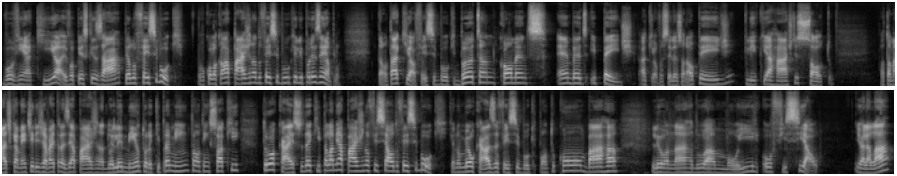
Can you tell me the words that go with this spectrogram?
Vou vir aqui, ó, e vou pesquisar pelo Facebook. Vou colocar uma página do Facebook ali, por exemplo. Então tá aqui, ó, Facebook Button, Comments, Embed e Page. Aqui, ó, vou selecionar o Page, clico e arrasto e solto automaticamente ele já vai trazer a página do Elementor aqui para mim, então eu tenho só que trocar isso daqui pela minha página oficial do Facebook, que no meu caso é facebook.com barra Leonardo Amoir Oficial. E olha lá,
